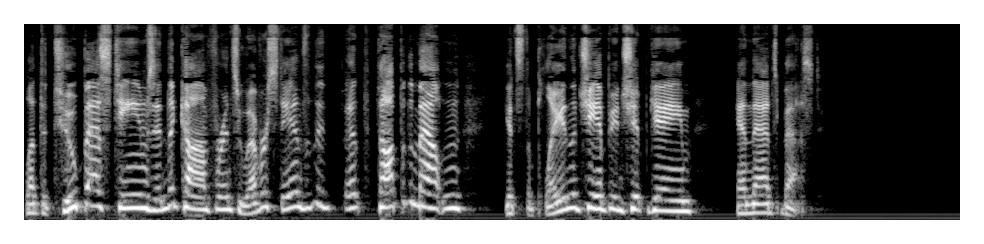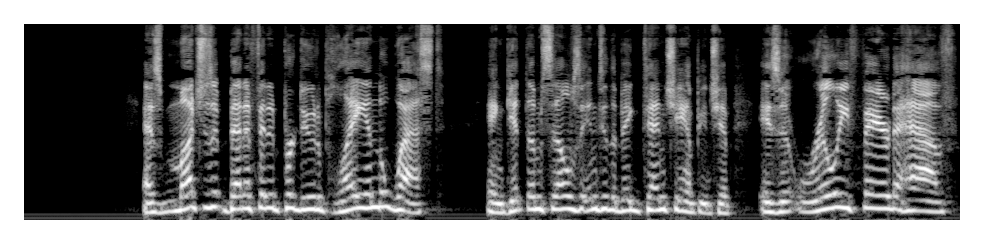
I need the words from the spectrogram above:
Let the two best teams in the conference, whoever stands at the, at the top of the mountain, gets to play in the championship game and that's best. As much as it benefited Purdue to play in the West and get themselves into the Big Ten championship, is it really fair to have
